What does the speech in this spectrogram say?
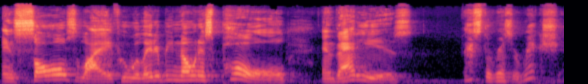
in Saul's life, who will later be known as Paul, and that is that's the resurrection.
